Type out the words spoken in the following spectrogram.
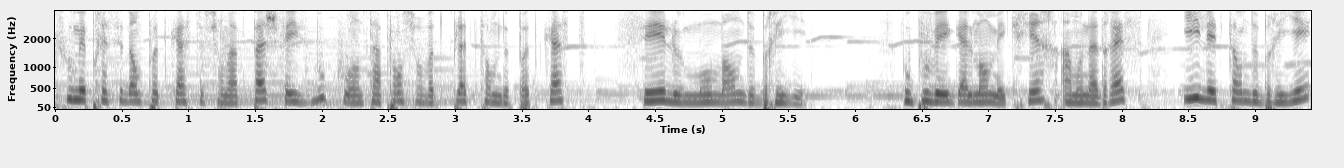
tous mes précédents podcasts sur ma page Facebook ou en tapant sur votre plateforme de podcast, c'est le moment de briller. Vous pouvez également m'écrire à mon adresse il est temps de briller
